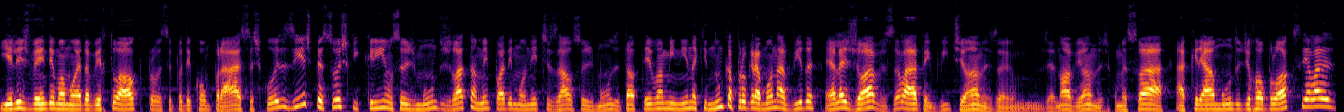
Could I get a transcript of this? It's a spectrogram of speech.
e eles vendem uma moeda virtual para você poder comprar essas coisas e as pessoas que criam seus mundos lá também podem monetizar os seus mundos e tal. Teve uma menina que nunca programou na vida, ela é jovem, sei lá, tem 20 anos, 19 anos, começou a, a criar o mundo de Roblox e ela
